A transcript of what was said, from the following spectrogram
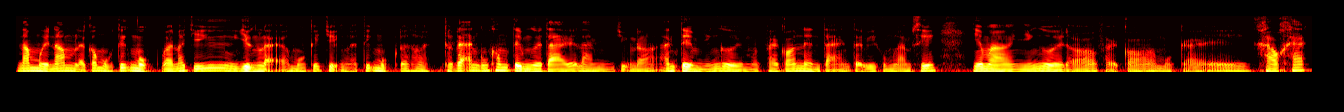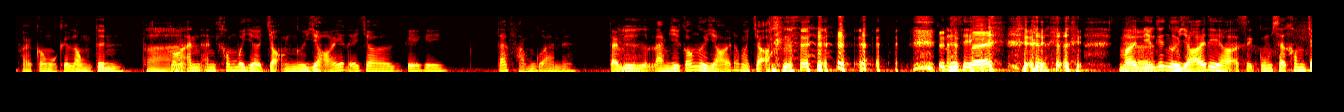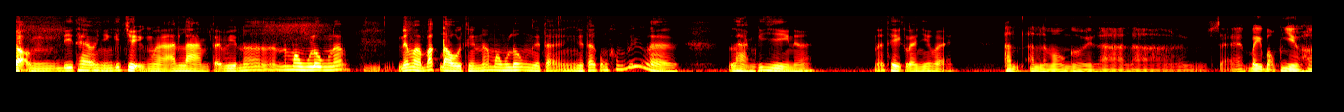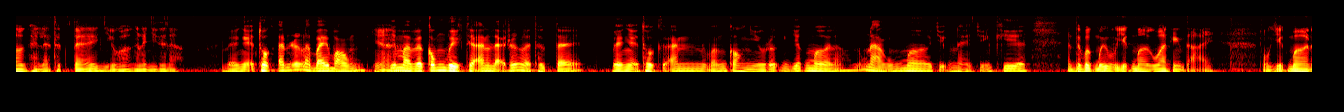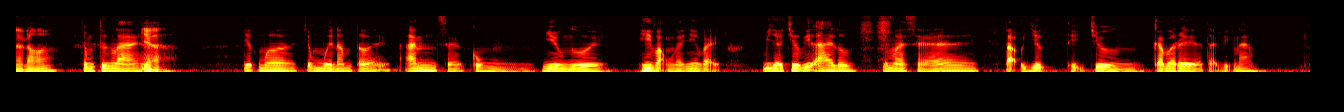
năm 10 năm lại có một tiết mục và nó chỉ dừng lại ở một cái chuyện là tiết mục đó thôi. Thực ra anh cũng không tìm người tài để làm chuyện đó. Anh tìm những người mà phải có nền tảng tại vì cũng làm siết nhưng mà những người đó phải có một cái khao khát phải có một cái lòng tin. Và còn anh anh không bao giờ chọn người giỏi để cho cái cái tác phẩm của anh ấy. tại vì À. làm gì có người giỏi đâu mà chọn thực tế mà yeah. những cái người giỏi thì họ sẽ cũng sẽ không chọn đi theo những cái chuyện mà anh làm tại vì nó nó mông lung lắm. Nếu mà bắt đầu thì nó mông lung người ta người ta cũng không biết là làm cái gì nữa. Nói thiệt là như vậy. Anh anh là mẫu người là là sẽ bay bổng nhiều hơn hay là thực tế nhiều hơn hay là như thế nào? Về nghệ thuật anh rất là bay bổng yeah. nhưng mà về công việc thì anh lại rất là thực tế về nghệ thuật anh vẫn còn nhiều rất giấc mơ lắm. Lúc nào cũng mơ chuyện này chuyện kia. Anh tôi bật mí một giấc mơ của anh hiện tại. Một giấc mơ nào đó. Trong tương lai dạ. Yeah. giấc mơ trong 10 năm tới anh sẽ cùng nhiều người hy vọng là như vậy. Bây giờ chưa biết ai luôn nhưng mà sẽ tạo dựng thị trường cabaret ở tại Việt Nam.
